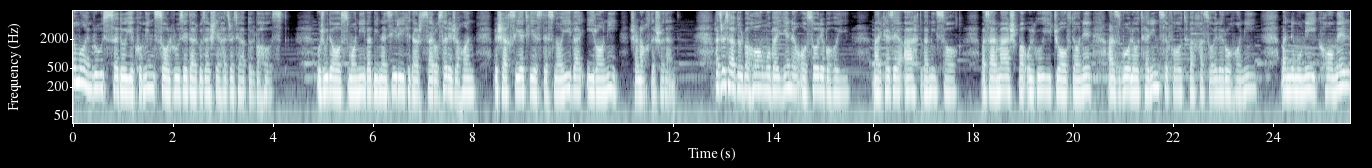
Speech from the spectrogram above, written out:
و ما امروز صد و یکمین سال روز درگذشت حضرت عبدالبهاست وجود آسمانی و بینظیری که در سراسر جهان به شخصیتی استثنایی و ایرانی شناخته شدند. حضرت عبدالبها مبین آثار بهایی مرکز عهد و میثاق و سرمشق و الگویی جاودانه از والاترین صفات و خصایل روحانی و نمونه کامل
